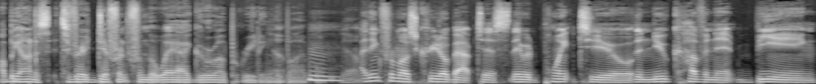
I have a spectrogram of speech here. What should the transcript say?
I'll be honest, it's very different from the way I grew up reading the Bible. Yeah. I think for most Credo Baptists, they would point to the new covenant being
